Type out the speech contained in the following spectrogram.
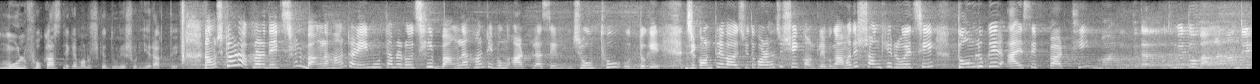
মূল ফোকাস থেকে মানুষকে দূরে সরিয়ে রাখতে। নমস্কার আপনারা দেখছেন বাংলা হান্ট আর এই মুহূর্তে আমরা রয়েছি বাংলা হান্ট এবং আর্ট প্লাসের যৌথ উদ্যোগের যে কনক্লেভ আয়োজিত করা হচ্ছে সেই কনক্লেভ। এবং আমাদের সঙ্গে রয়েছে তমলুকের আইএসএফ প্রার্থী মাহিউদ্দি দাদা প্রথমে তো বাংলা হান্টের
